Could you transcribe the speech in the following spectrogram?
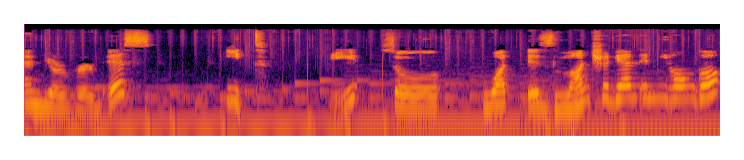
and your verb is eat. Okay, so what is lunch again in Nihongo?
